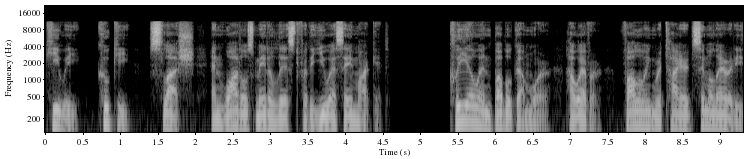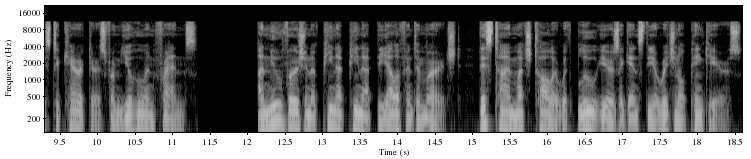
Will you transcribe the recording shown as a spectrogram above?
Kiwi, Kooky, Slush, and Waddles made a list for the USA market. Cleo and Bubblegum were, however, following retired similarities to characters from Yoo-hoo and Friends. A new version of Peanut Peanut the elephant emerged, this time much taller with blue ears against the original pink ears.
